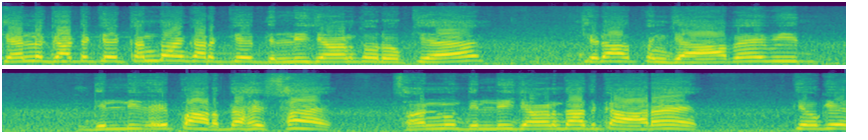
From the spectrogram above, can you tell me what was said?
ਕਿੱਲ ਗੱਡ ਕੇ ਕੰਧਾਂ ਕਰਕੇ ਦਿੱਲੀ ਜਾਣ ਤੋਂ ਰੋਕਿਆ ਜਿਹੜਾ ਪੰਜਾਬ ਹੈ ਇਹ ਵੀ ਦਿੱਲੀ ਇਹ ਭਾਰਤ ਦਾ ਹਿੱਸਾ ਹੈ। ਸਾਨੂੰ ਦਿੱਲੀ ਜਾਣ ਦਾ ਅਧਿਕਾਰ ਹੈ ਕਿਉਂਕਿ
